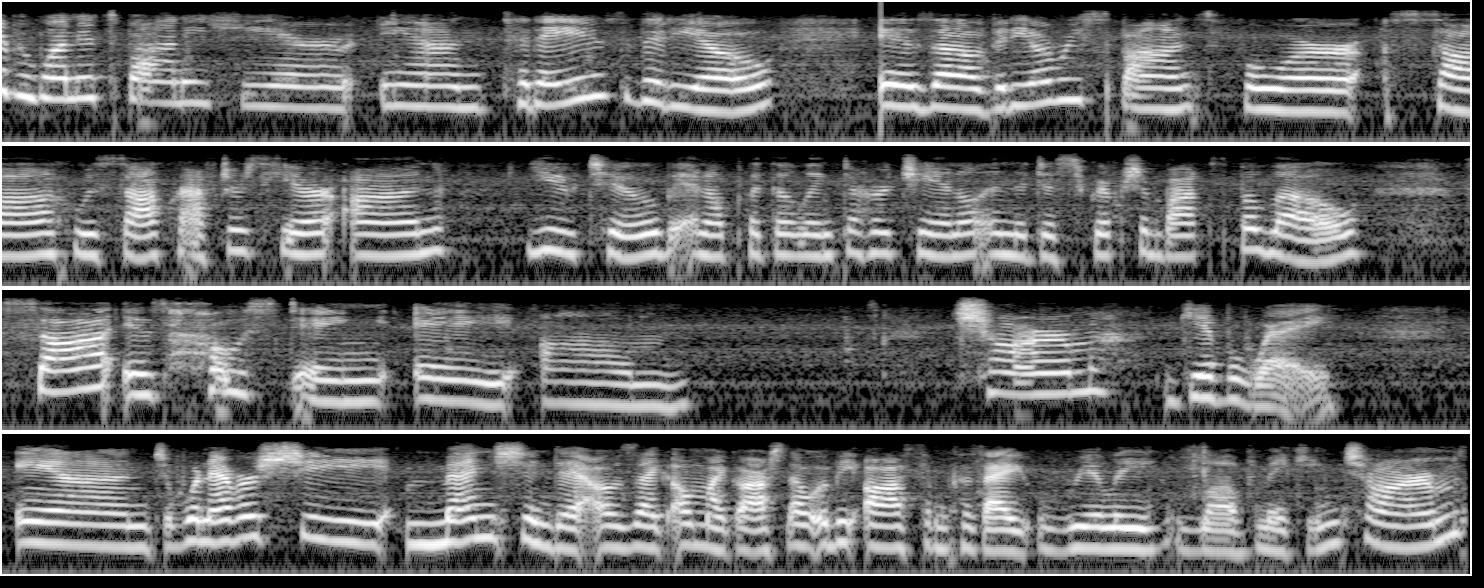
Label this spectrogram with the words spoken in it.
Everyone, it's Bonnie here, and today's video is a video response for Sa, who is SaCrafters here on YouTube, and I'll put the link to her channel in the description box below. Sa is hosting a um, charm giveaway and whenever she mentioned it I was like oh my gosh that would be awesome because I really love making charms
